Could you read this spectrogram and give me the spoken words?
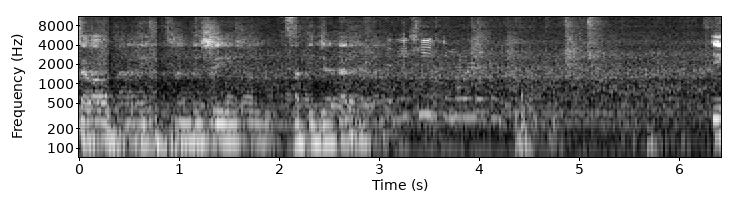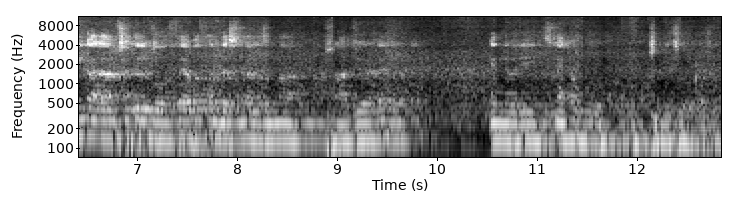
സേവാഭാരതി പ്രസിഡന്റ് ശ്രീ സത്യജേട്ടൻ ഈ കാലാംശത്തിൽ ഗോസേവ സന്ദേശം നൽകുന്ന ഷാജിയുടെ എന്നിവരെ സ്നേഹപൂർവം ക്ഷണിച്ചുകൊള്ളു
